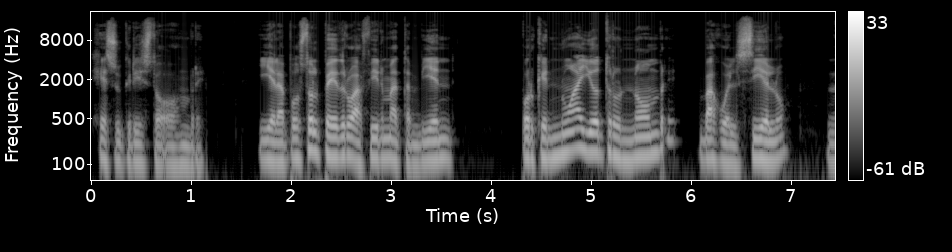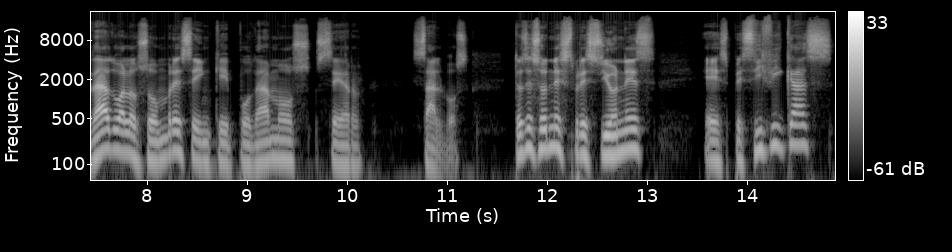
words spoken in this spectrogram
Jesucristo hombre. Y el apóstol Pedro afirma también, porque no hay otro nombre bajo el cielo dado a los hombres en que podamos ser salvos. Entonces son expresiones específicas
